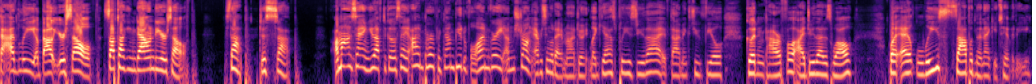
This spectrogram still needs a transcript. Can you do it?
badly about yourself. Stop talking down to yourself. Stop. Just stop. I'm not saying you have to go say, I'm perfect, I'm beautiful, I'm great, I'm strong every single day. I'm not doing like, yes, please do that if that makes you feel good and powerful. I do that as well. But at least stop with the negativity.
